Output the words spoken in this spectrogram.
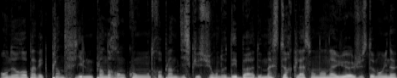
en Europe avec plein de films, plein de rencontres, plein de discussions, de débats, de masterclass. On en a eu justement une,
